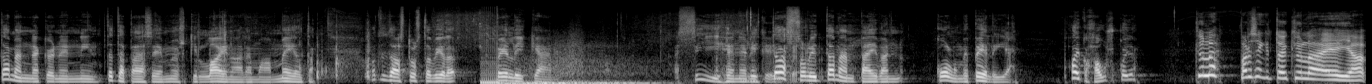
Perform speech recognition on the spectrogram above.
Tämän näköinen, niin tätä pääsee myöskin lainailemaan meiltä. Otetaan tuosta vielä pelikään siihen. Eli Näkyykö? tässä oli tämän päivän kolme peliä. Aika hauskoja. Kyllä, varsinkin toi kyllä ei ja,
